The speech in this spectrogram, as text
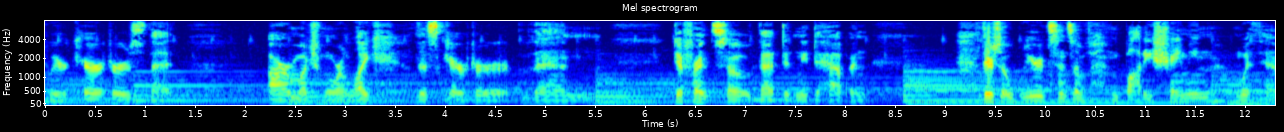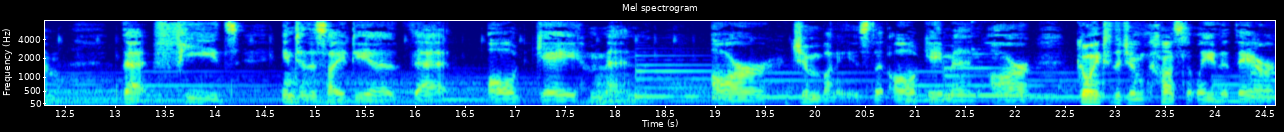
queer characters that are much more like this character than different, so that didn't need to happen. There's a weird sense of body shaming with him that feeds into this idea that all gay men are gym bunnies, that all gay men are going to the gym constantly, that they are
